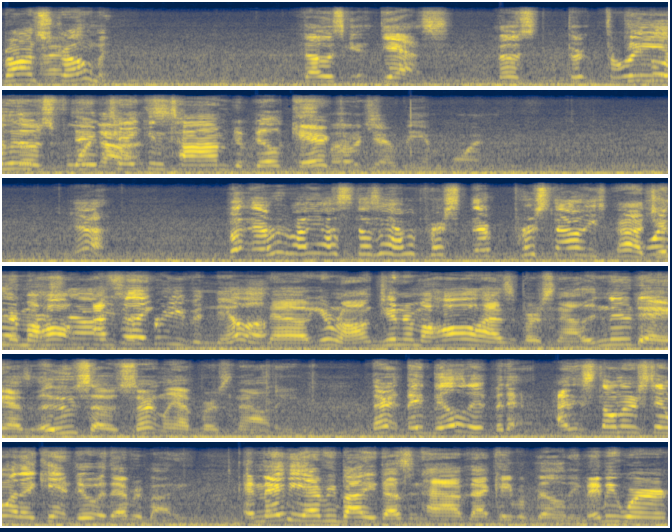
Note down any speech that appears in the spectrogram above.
Braun Right. Strowman, Those, g- yes, those th- three people of who those 4 they've guys. taken time to build characters. Mojo being one. Yeah. But everybody else doesn't have a person. Their personalities. Ah, Jinder Mahal. I feel like- pretty vanilla. No, you're wrong. Jinder Mahal has a personality. New Day has. The Usos certainly have personality. They they build it, but I just don't understand why they can't do it with everybody. And maybe everybody doesn't have that capability. Maybe we're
